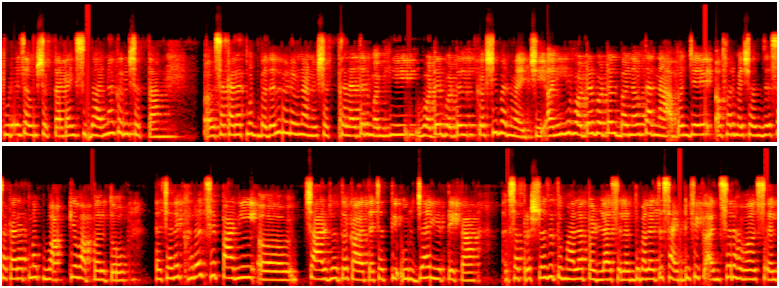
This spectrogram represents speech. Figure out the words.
पुढे जाऊ शकता काही सुधारणा करू शकता. सकारात्मक बदल घडवून आणू शकतो चला तर मग ही वॉटर बॉटल कशी बनवायची? आणि ही वॉटर बॉटल बनवताना आपण जे अफर्मेशन जे सकारात्मक वाक्य वापरतो त्याच्याने खरंच हे पाणी चार्ज होतं का? त्याच्यात ती ऊर्जा येते का? असा प्रश्न जर तुम्हाला पडला असेल आणि तुम्हाला याचं सायंटिफिक आन्सर हवं असेल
